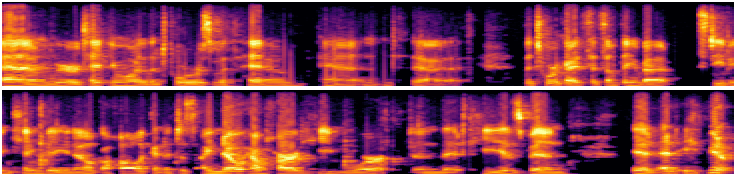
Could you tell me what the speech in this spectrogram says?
and we were taking one of the tours with him, and uh, the tour guide said something about Stephen King being an alcoholic, and it just I know how hard he worked and that he has been in, and he- you know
